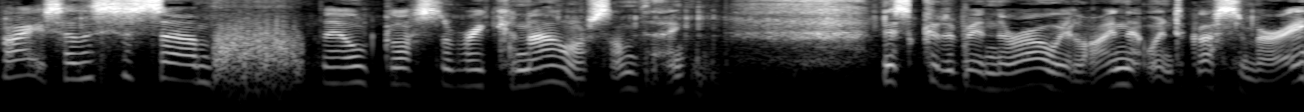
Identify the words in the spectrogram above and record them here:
Right, so this is um, the old Glastonbury Canal or something. This could have been the railway line that went to Glastonbury.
